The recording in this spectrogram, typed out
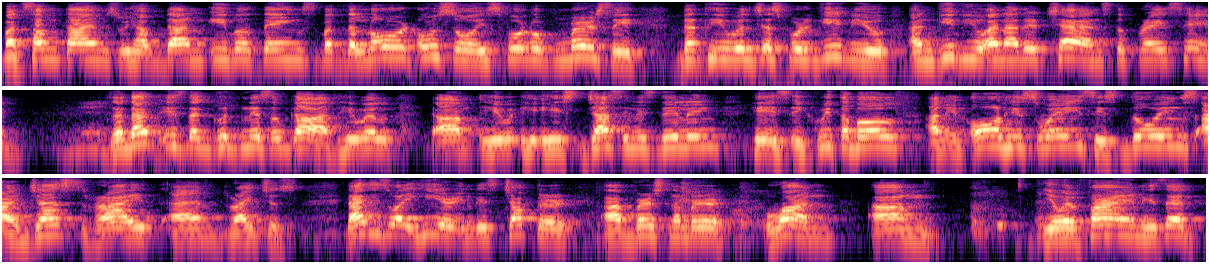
But sometimes we have done evil things, but the Lord also is full of mercy that He will just forgive you and give you another chance to praise Him. Then that is the goodness of God. He will, um, he, he's just in his dealing. He is equitable, and in all his ways, his doings are just right and righteous. That is why here in this chapter, uh, verse number one, um, you will find he said,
